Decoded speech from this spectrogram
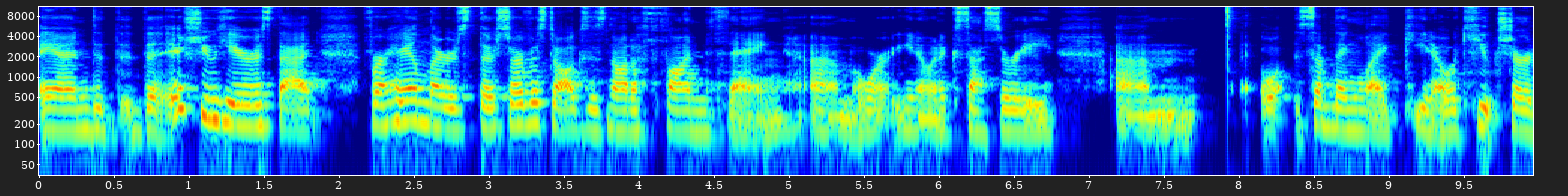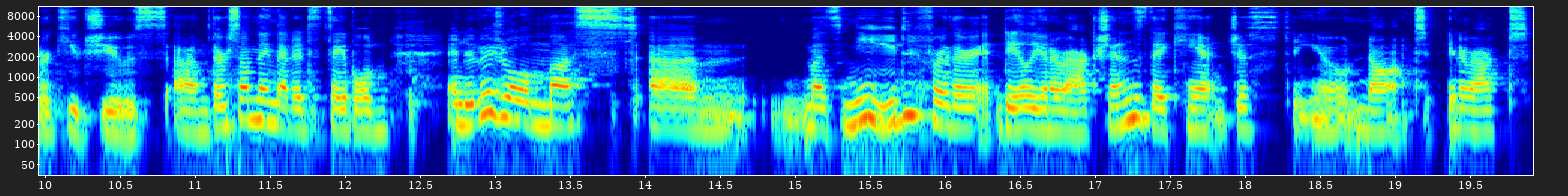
and th- the issue here is that for handlers, their service dogs is not a fun thing um, or, you know, an accessory. Um, something like you know a cute shirt or cute shoes. Um, there's something that a disabled individual must um, must need for their daily interactions. They can't just you know not interact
